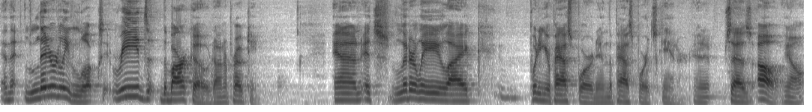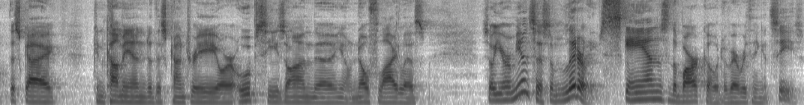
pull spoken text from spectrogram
And it literally looks, it reads the barcode on a protein. And it's literally like putting your passport in the passport scanner. And it says, oh, you know, this guy can come into this country or oops, he's on the, you know, no-fly list. So your immune system literally scans the barcode of everything it sees.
